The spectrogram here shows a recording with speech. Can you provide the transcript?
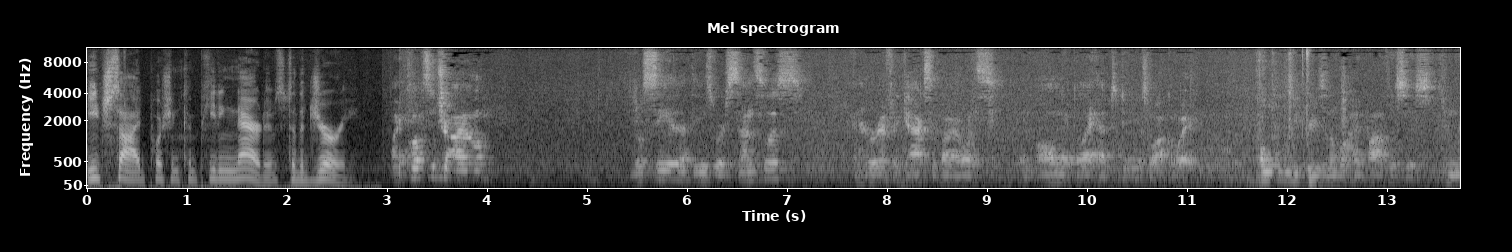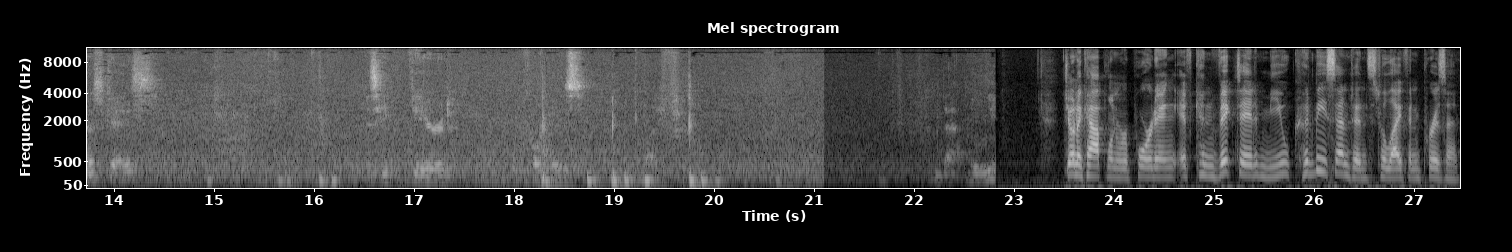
each side pushing competing narratives to the jury. By close the trial, you'll see that these were senseless and horrific acts of violence and all Nicolae had to do was walk away. Only reasonable hypothesis in this case is he feared for his life. That belief. Jonah Kaplan reporting if convicted, Miu could be sentenced to life in prison.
